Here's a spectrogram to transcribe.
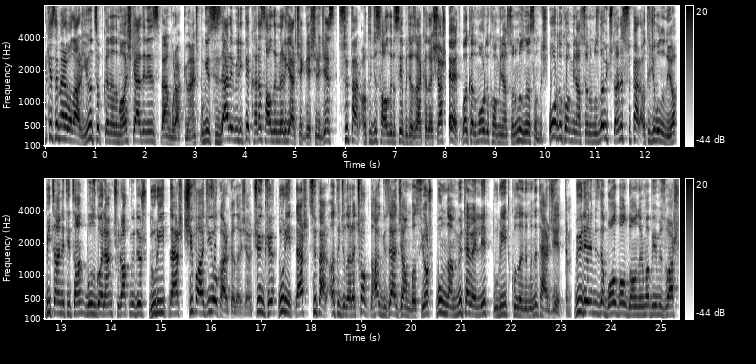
Herkese merhabalar. YouTube kanalıma hoş geldiniz. Ben Burak Güvenç. Bugün sizlerle birlikte kara saldırıları gerçekleştireceğiz. Süper atıcı saldırısı yapacağız arkadaşlar. Evet bakalım ordu kombinasyonumuz nasılmış? Ordu kombinasyonumuzda 3 tane süper atıcı bulunuyor. Bir tane Titan, Buz Golem, Çırak Müdür, Druidler, Şifacı yok arkadaşlar. Çünkü Druidler süper atıcılara çok daha güzel can basıyor. Bundan mütevellit Druid kullanımını tercih ettim. Büyülerimizde bol bol dondurma büyümüz var,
